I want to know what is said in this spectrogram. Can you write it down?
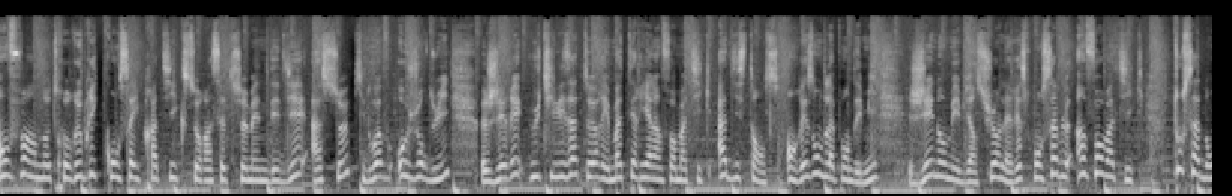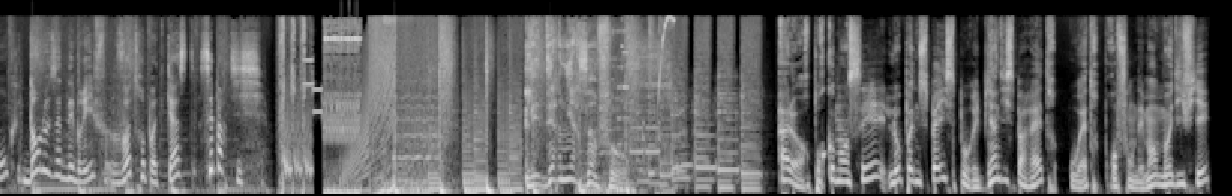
Enfin, notre rubrique conseils pratiques sera cette semaine dédiée à ceux qui doivent aujourd'hui gérer utilisateurs et matériel informatique à distance en raison de la pandémie. J'ai nommé bien sûr les responsables informatiques. Tout ça donc dans le Z Débrief, votre podcast. C'est parti. Les dernières infos. Alors, pour commencer, l'open space pourrait bien disparaître ou être profondément modifié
